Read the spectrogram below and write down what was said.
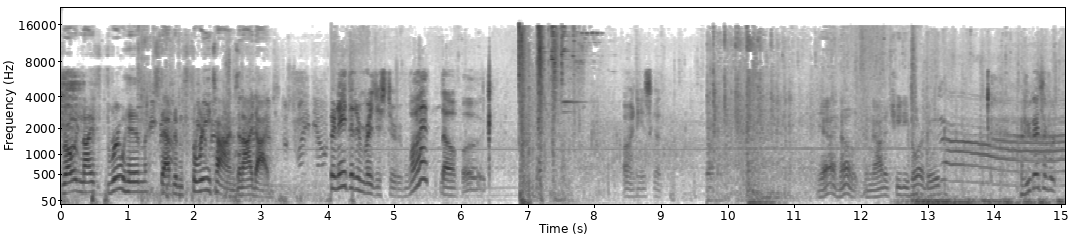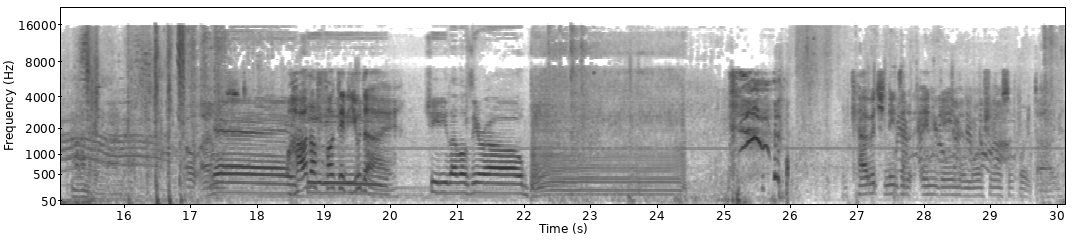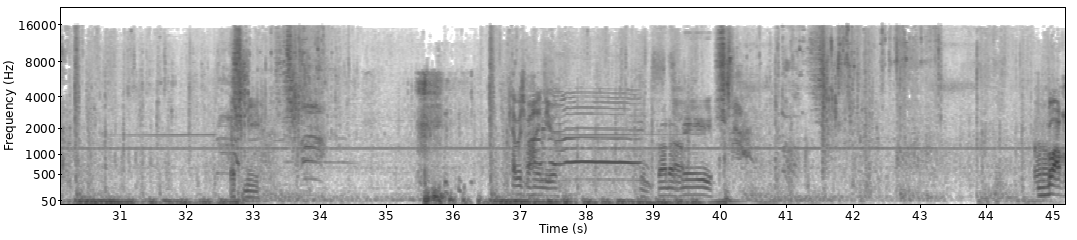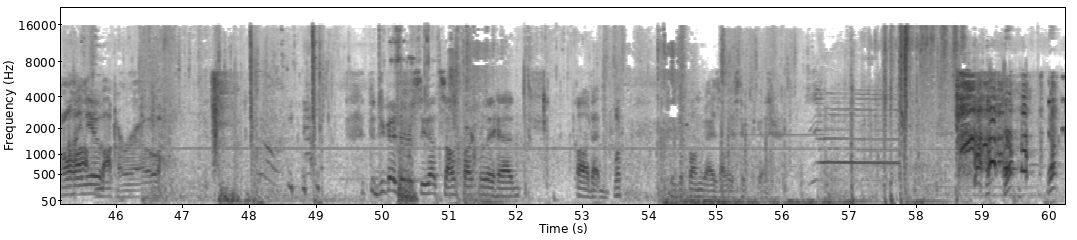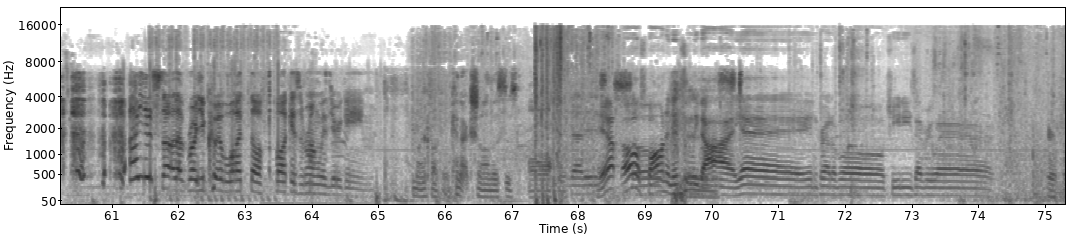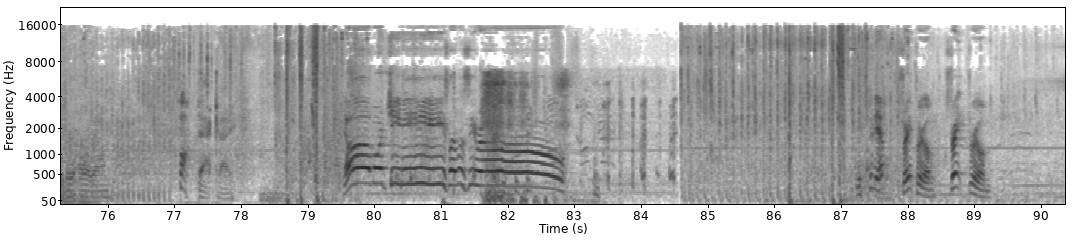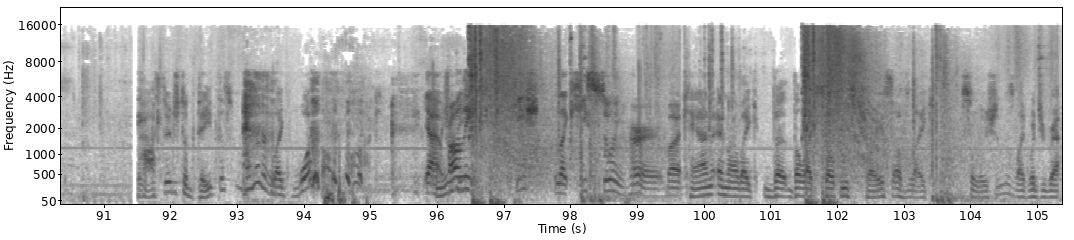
Throwing knife through him, stabbed him three times, and I died. Grenade didn't register. What the fuck? Oh, and he's got. Yeah, no, you're not a cheaty whore, dude. Have you guys ever? No, never mind. Oh, I almost- Yay! Well, how the fuck did you die? Cheaty level zero. Cabbage needs an in-game emotional support dog. That's me. Cabbage behind you. In front of Oh. me. behind you. Buckaroo. Did you guys ever see that South Park where they had oh that what because the foam guys always stick together. Yep. I just saw that, bro. You could. What the fuck is wrong with your game? My fucking connection on this is awful. That is. Yep. Oh, spawn and instantly Yes. die. Yay! Incredible. Cheaties everywhere. Careful, they're all around. Fuck that guy. No more cheaties! Level zero! yep, straight through him. Straight through him. Hostage to date this woman or like what the fuck? Yeah, Maybe. probably. He sh- like he's suing her, but Can and uh, like the the like Sophie's choice of like solutions. Like, would you rather?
